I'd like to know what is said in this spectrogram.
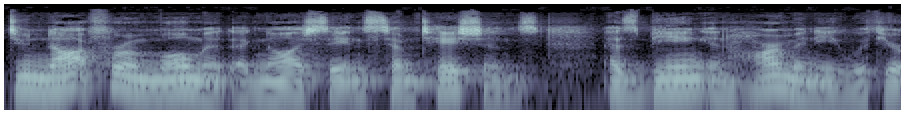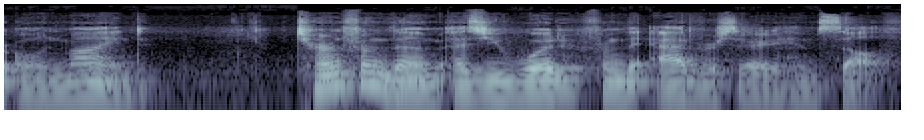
do not for a moment acknowledge Satan's temptations as being in harmony with your own mind. Turn from them as you would from the adversary himself.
